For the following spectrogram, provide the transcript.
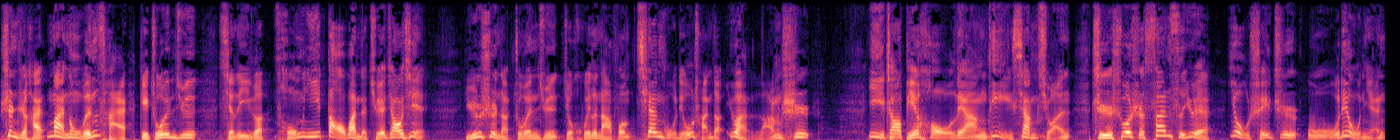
甚至还卖弄文采，给卓文君写了一个从一到万的绝交信。于是呢，卓文君就回了那封千古流传的愿郎诗：“一朝别后两地相悬，只说是三四月，又谁知五六年。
